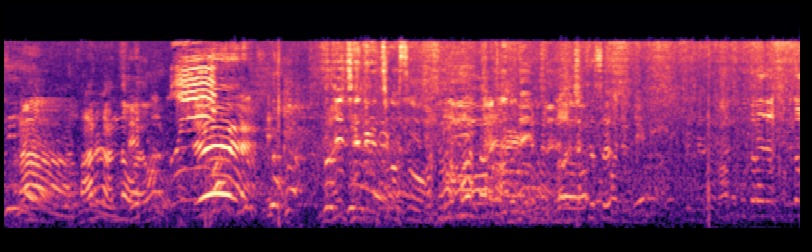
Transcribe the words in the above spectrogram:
네. 하나, 말은 안 나와요. 네. 이게 제대로 찍었어. 아, 네. 찍혔어요? 네. 수고들하셨습니다.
